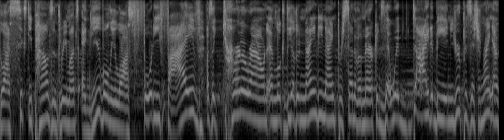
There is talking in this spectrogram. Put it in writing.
lost 60 pounds in three months and you've only lost 45. I was like, turn around and look at the other 99% of Americans that would die to be in your position right now.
